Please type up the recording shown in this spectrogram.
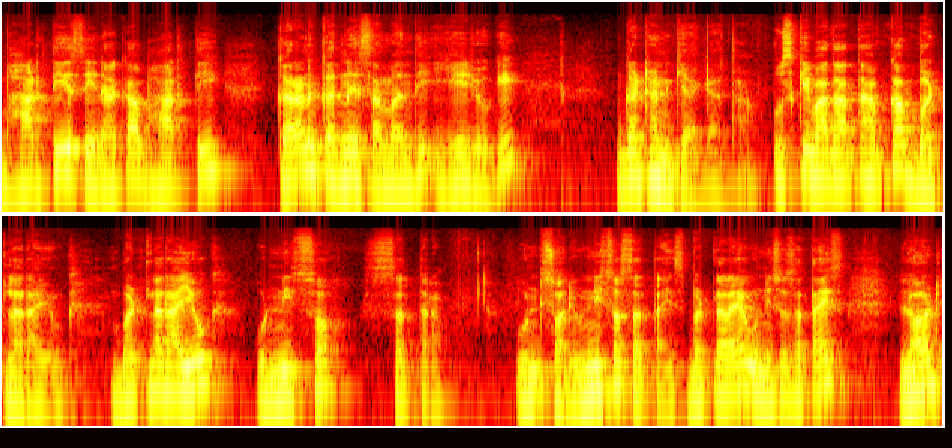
भारतीय सेना का भारतीकरण करने संबंधी ये जो कि गठन किया गया था। उसके बाद आता है आपका बटलर आयोग। बटलर आयोग 1917 सॉरी 1927 बटलर आयोग 1927 लॉर्ड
